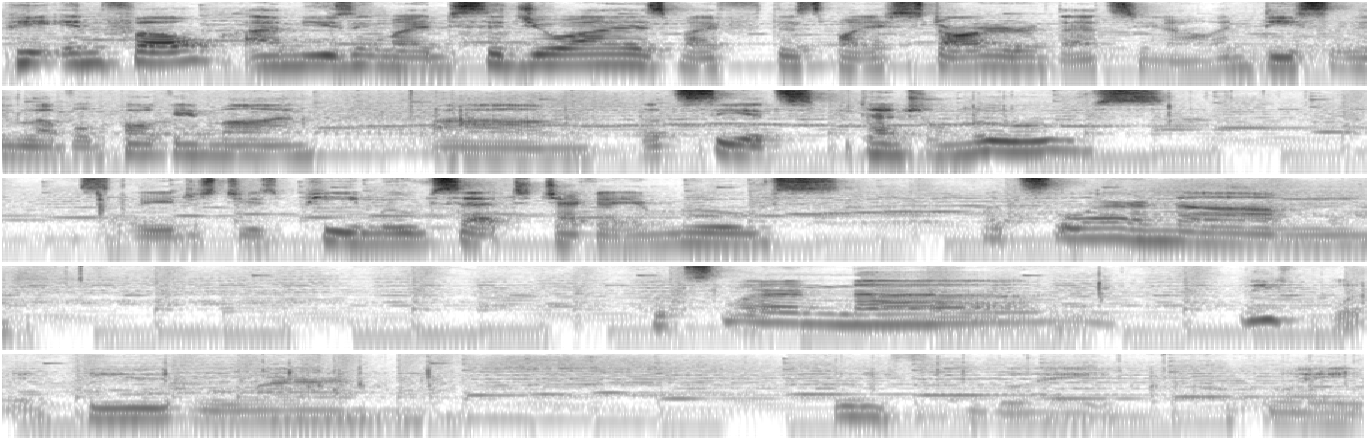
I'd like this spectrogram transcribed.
P-Info, I'm using my Decidueye as my, this my starter. That's, you know, a decently leveled Pokemon. Um, let's see its potential moves. So you just use P moveset to check out your moves. Let's learn, um... Let's learn, uh... Leaf Blade. You learn... Leaf Blade. Blade.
